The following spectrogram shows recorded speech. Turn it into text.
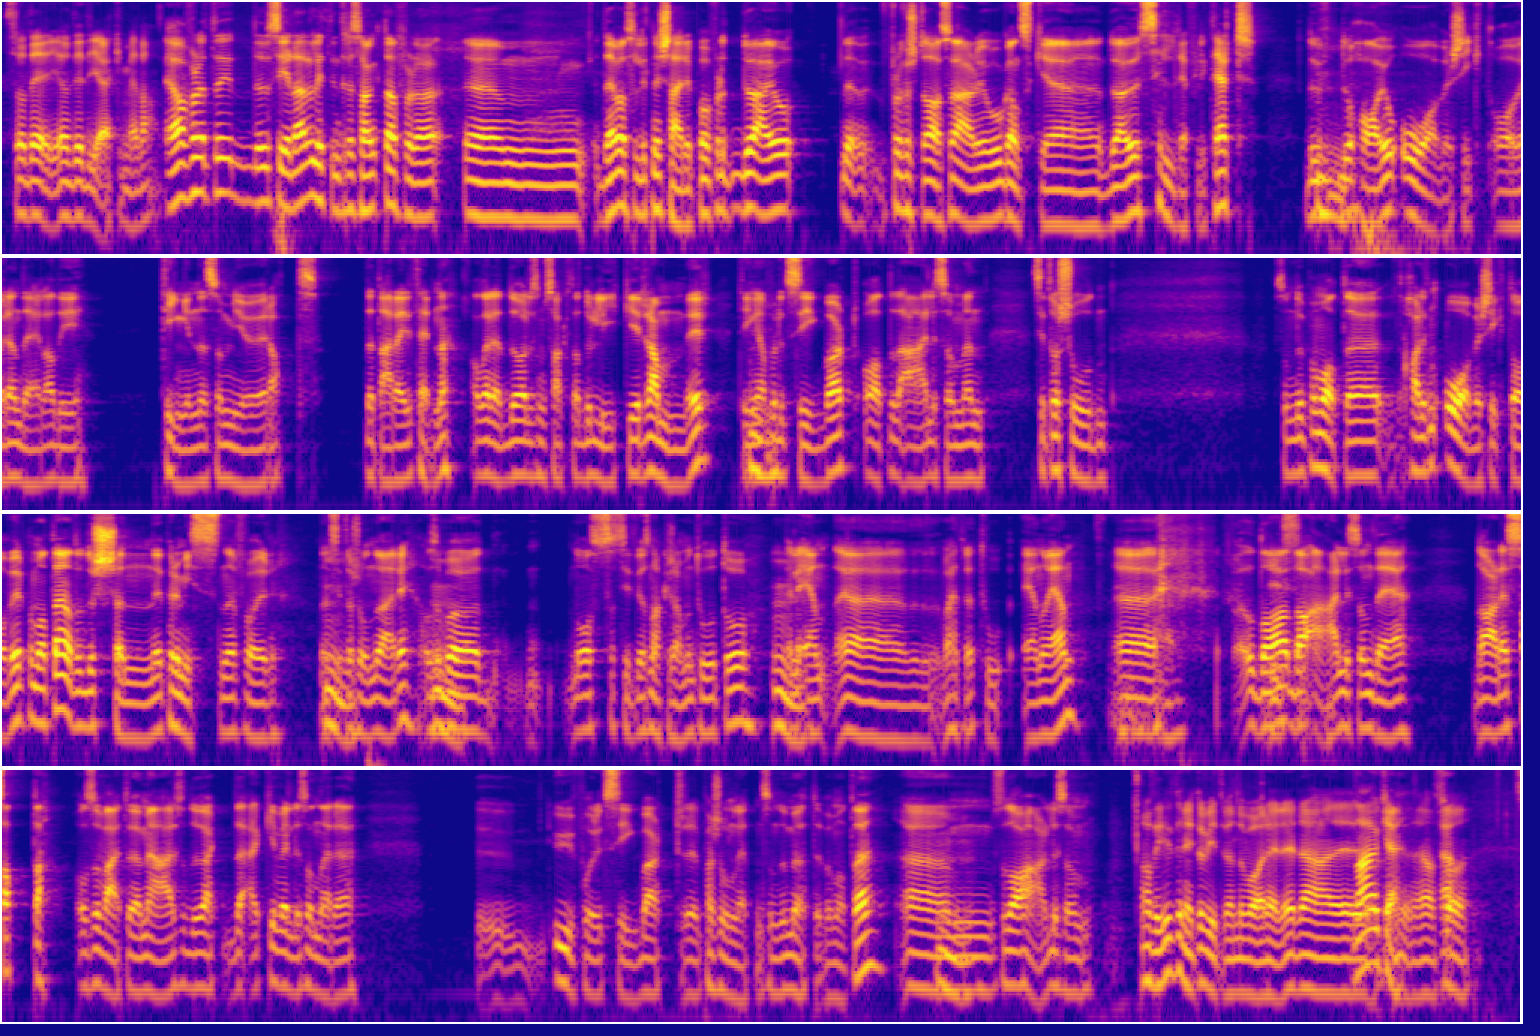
Så det, ja, det driver jeg ikke med, da. Ja, for det, det du sier der er litt interessant, da. For det, um, det var jeg også litt nysgjerrig på. For du er jo For det første da, så er du jo ganske Du er jo selvreflektert. Du, du har jo oversikt over en del av de tingene som gjør at dette er irriterende. Allerede Du har liksom sagt at du liker rammer, ting er forutsigbart, og at det er liksom en situasjon som du på en måte har litt oversikt over. på en måte At du skjønner premissene for den situasjonen du er i. Altså på, Nå så sitter vi og snakker sammen to og to. Eller en, eh, hva heter det? To, en og én. Eh, og da, da er liksom det Da er det satt, da. Og så veit du hvem jeg er. Så du er, det er ikke veldig sånn derre uforutsigbart uh, personligheten som du møter, på en måte. Um, Så da er det liksom Jeg hadde ikke trengt å vite hvem det var heller. Er, Nei, ok. Ja, så,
